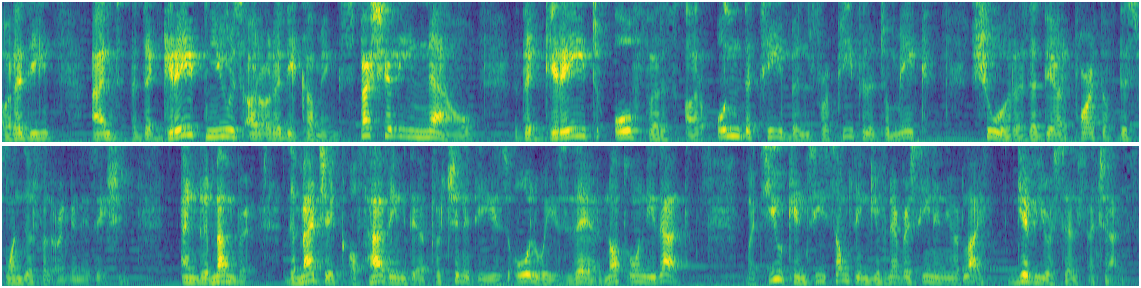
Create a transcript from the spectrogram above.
already. And the great news are already coming, especially now. The great offers are on the table for people to make sure that they are part of this wonderful organization. And remember, the magic of having the opportunity is always there. Not only that, but you can see something you've never seen in your life. Give yourself a chance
